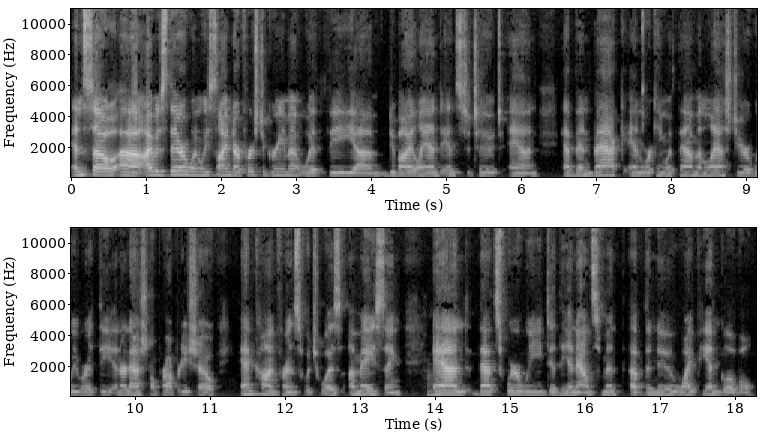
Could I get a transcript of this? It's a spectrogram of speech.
And so uh, I was there when we signed our first agreement with the um, Dubai Land Institute and have been back and working with them. And last year we were at the International Property Show and Conference, which was amazing. Hmm. And that's where we did the announcement of the new YPN Global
